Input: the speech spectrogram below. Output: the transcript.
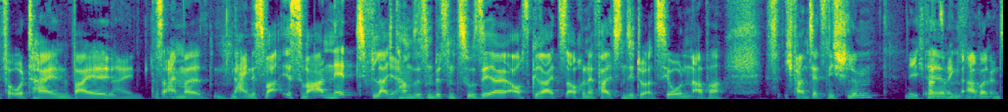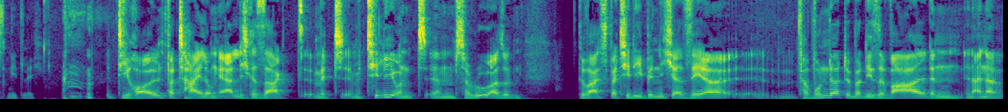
verurteilen, weil nein. das einmal, nein, es war, es war nett, vielleicht ja. haben sie es ein bisschen zu sehr ausgereizt, auch in der falschen Situation, aber ich fand es jetzt nicht schlimm. Nee, ich fand es ähm, aber ganz niedlich. Die Rollenverteilung, ehrlich gesagt, mit, mit Tilly und ähm, Saru, also du weißt, bei Tilly bin ich ja sehr äh, verwundert über diese Wahl, denn in einer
